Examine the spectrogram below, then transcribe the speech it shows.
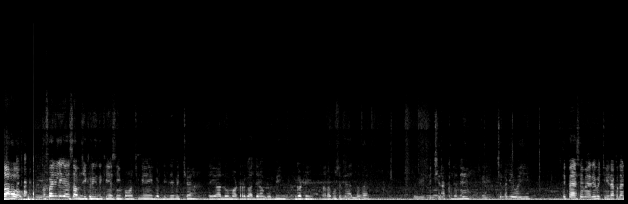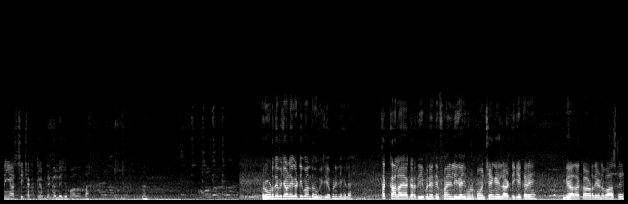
ਆਹੋ, ਤਾਂ ਫਾਈਨਲੀ ਗਏ ਸਬਜ਼ੀ ਖਰੀਦ ਕੇ ਅਸੀਂ ਪਹੁੰਚ ਗਏ ਗੱਡੀ ਦੇ ਵਿੱਚ ਤੇ ਆਲੂ, ਮਟਰ, ਗਾਜਰਾਂ, ਗੋਭੀ, ਗਠੇ, ਸਾਰਾ ਕੁਝ ਲਿਆ ਦਾ। ਤੇ ਪਿੱਛੇ ਰੱਖ ਦਨੇ ਤੇ ਬਾਈ। ਤੇ ਪੈਸੇ ਮੈਂ ਇਹਦੇ ਵਿੱਚ ਨਹੀਂ ਰੱਖਦਾ, ਨਹੀਂ ਅਰਸੀ ਚੱਕ ਕੇ ਉਹਦੇ ਗੱਲੇ 'ਚ ਪਾ ਦਿੰਦਾ। ਰੋਡ ਦੇ ਵਿਚਾਲੇ ਗੱਡੀ ਬੰਦ ਹੋ ਗਈ ਸੀ ਆਪਣੀ ਦੇਖ ਲੈ। ਧੱਕਾ ਲਾਇਆ ਗੁਰਦੀਪ ਨੇ ਤੇ ਫਾਈਨਲੀ ਗਾਈ ਹੁਣ ਪਹੁੰਚਾਂਗੇ ਲਾਡੀਏ ਘਰੇ ਵਿਆਹ ਦਾ ਕਾਰਡ ਦੇਣ ਵਾਸਤੇ।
